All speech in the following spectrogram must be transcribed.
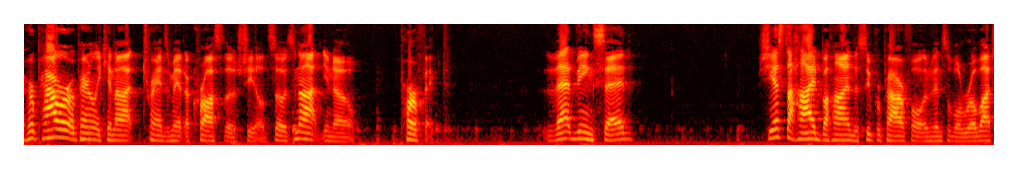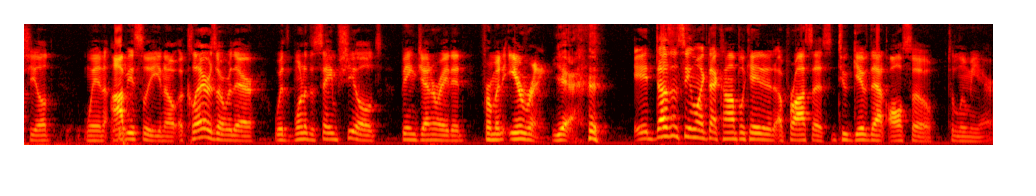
her power apparently cannot transmit across those shields, so it's not you know perfect. That being said, she has to hide behind the super powerful invincible robot shield when obviously you know Eclair is over there with one of the same shields being generated from an earring. Yeah. It doesn't seem like that complicated a process to give that also to Lumiere.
